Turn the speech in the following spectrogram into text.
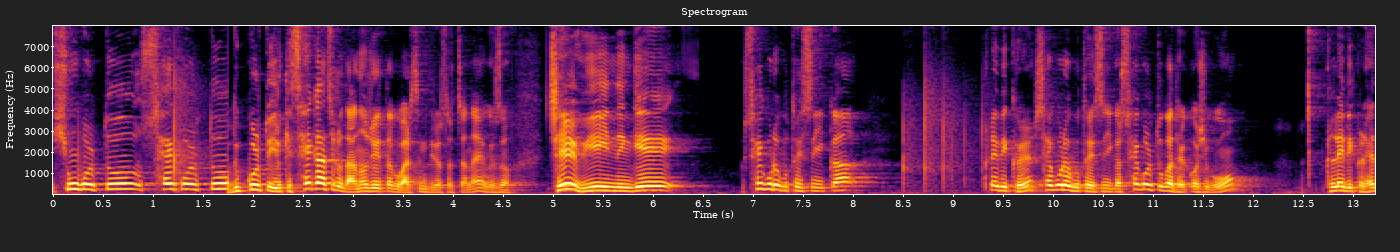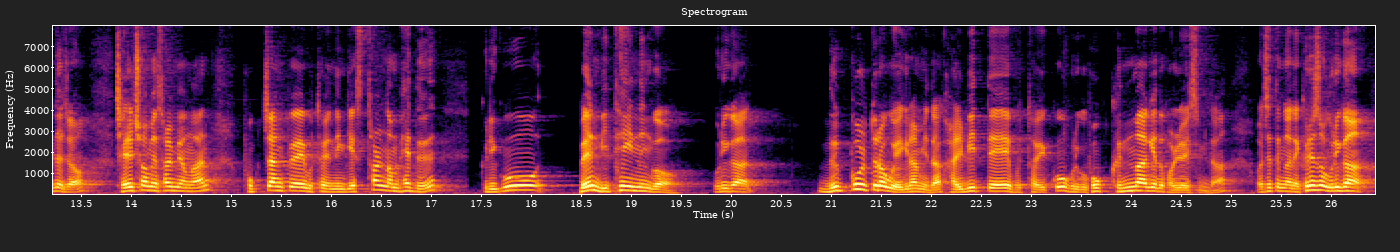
흉골두, 쇄골두, 늑골두 이렇게 세 가지로 나눠져 있다고 말씀드렸었잖아요. 그래서 제일 위에 있는 게 쇄골에 붙어 있으니까 클레비클, 쇄골에 붙어 있으니까 쇄골두가 될 것이고 클레비클 헤드죠. 제일 처음에 설명한 복장뼈에 붙어 있는 게 스털넘 헤드. 그리고 맨 밑에 있는 거 우리가 늑골두라고 얘기를 합니다. 갈비대에 붙어 있고 그리고 복 근막에도 걸려 있습니다. 어쨌든 간에 그래서 우리가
